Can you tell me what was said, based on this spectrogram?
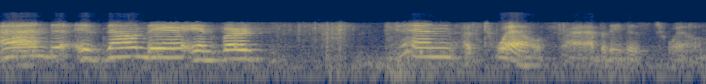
and is down there in verse 10 or 12. I believe it's 12.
